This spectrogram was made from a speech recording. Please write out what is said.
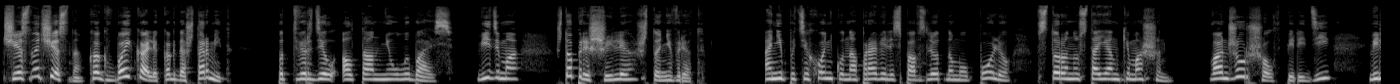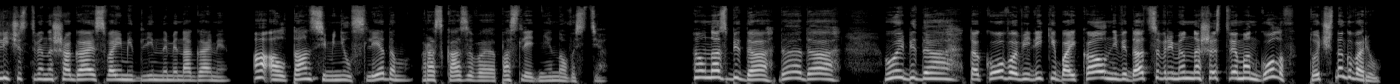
Честно-честно, как в Байкале, когда штормит. Подтвердил Алтан, не улыбаясь. Видимо, чтоб решили, что не врет. Они потихоньку направились по взлетному полю в сторону стоянки машин. Ванжур шел впереди, величественно шагая своими длинными ногами, а Алтан семенил следом, рассказывая последние новости. А у нас беда, да-да. Ой, беда. Такого Великий Байкал не видал со времен нашествия монголов, точно говорю.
